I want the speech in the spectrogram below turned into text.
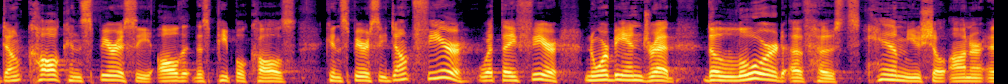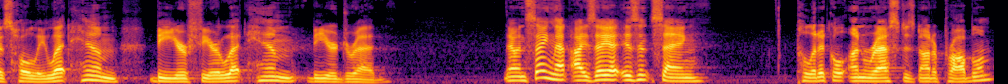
Don't call conspiracy all that this people calls conspiracy. Don't fear what they fear, nor be in dread. The Lord of hosts, him you shall honor as holy. Let him be your fear, let him be your dread. Now, in saying that, Isaiah isn't saying political unrest is not a problem.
